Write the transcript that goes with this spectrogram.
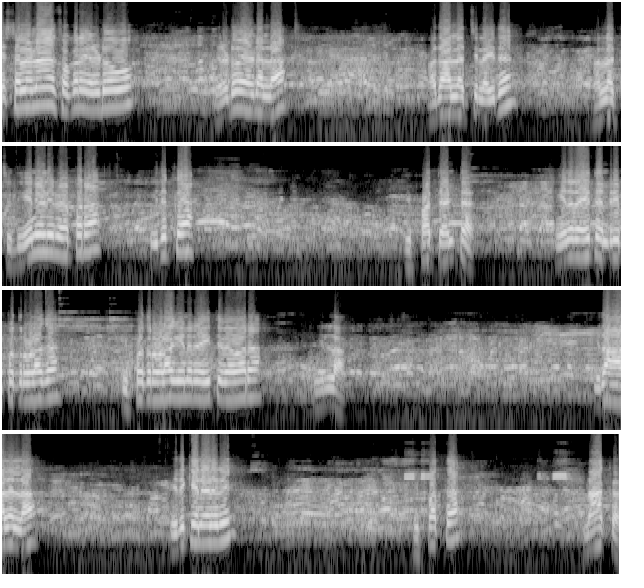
ಎಷ್ಟಲ್ಲಣ್ಣ? ಸೊಕರ ಎರಡೂ ಎರಡು ಎರಡಲ್ಲ? ಅದು ಅಲ್ಲ ಹಚ್ಚಿಲ್ಲ, ಇದು? ಅಲ್ಲ ಹಚ್ಚಿದ್ದು. ಏನು ಹೇಳಿರಿ ವ್ಯಾಪಾರ? ಇದಕ್ಕೆ? ಇಪ್ಪತ್ತೆಂಟ. ಏನಾರ ಐತೇನ್ರಿ ಇಪ್ಪತ್ತರೊಳಗ? ಇಪ್ಪತ್ತರೊಳಗೆ ಏನಾರ ಐತಿ ವ್ಯವಹಾರ? ಇಲ್ಲ. ಇದು ಹಾಲಲ್ಲ? ಇದಕ್ಕೇನು ಹೇಳಿರಿ? ಇಪ್ಪತ್ತ ನಾಲ್ಕು.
